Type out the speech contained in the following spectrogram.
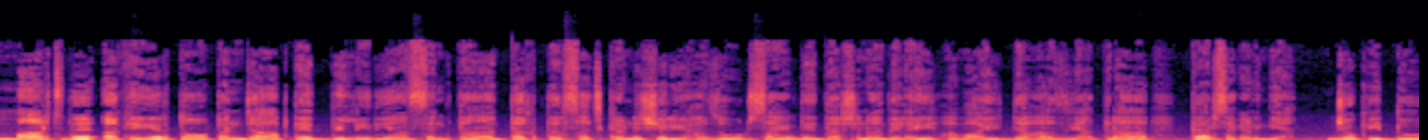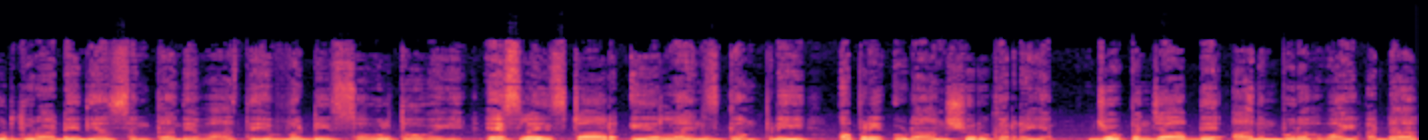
ਮਾਰਚ ਦੇ ਅਖੀਰ ਤੋਂ ਪੰਜਾਬ ਤੇ ਦਿੱਲੀ ਦੀਆਂ ਸੰਗਤਾਂ ਤਖਤ ਸੱਚਖੰਡ ਸ੍ਰੀ ਹਜ਼ੂਰ ਸਾਹਿਬ ਦੇ ਦਰਸ਼ਨਾਂ ਦੇ ਲਈ ਹਵਾਈ ਜਹਾਜ਼ ਯਾਤਰਾ ਕਰ ਸਕਣਗੀਆਂ, ਜੋ ਕਿ ਦੂਰ ਦੁਰਾਡੇ ਦੀਆਂ ਸੰਗਤਾਂ ਦੇ ਵਾਸਤੇ ਵੱਡੀ ਸਹੂਲਤ ਹੋਵੇਗੀ। ਇਸ ਲਈ ਸਟਾਰ 에ਅਰਲਾਈਨਜ਼ ਕੰਪਨੀ ਆਪਣੀ ਉਡਾਨ ਸ਼ੁਰੂ ਕਰ ਰਹੀ ਹੈ, ਜੋ ਪੰਜਾਬ ਦੇ ਆਦਮਪੁਰ ਹਵਾਈ ਅੱਡਾ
